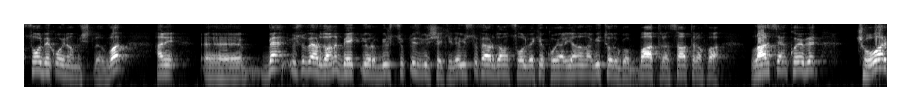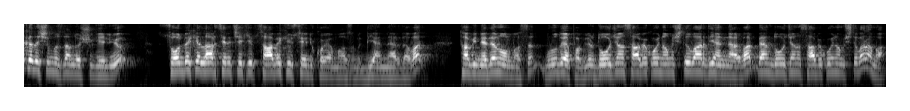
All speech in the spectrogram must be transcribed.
Sol bek oynamışlığı var. Hani e, ben Yusuf Erdoğan'ı bekliyorum. Bir sürpriz bir şekilde. Yusuf Erdoğan sol beke koyar. Yanına Vitor Hugo, Batra sağ tarafa Larsen koyabilir. Çoğu arkadaşımızdan da şu geliyor. Sol beke Larsen'i çekip sağ beke Hüseyin'i koyamaz mı diyenler de var. Tabi neden olmasın? Bunu da yapabilir. Doğucan sabek oynamışlığı var diyenler var. Ben Doğucan'ın sabek oynamışlığı var ama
